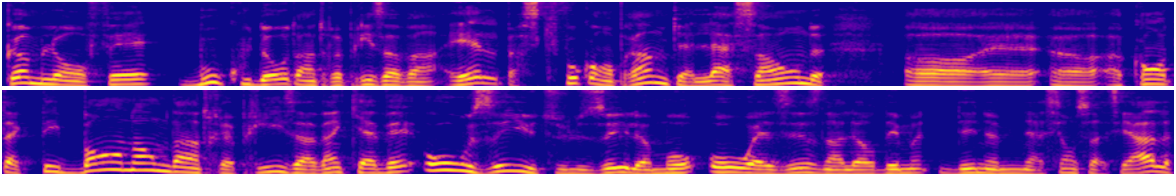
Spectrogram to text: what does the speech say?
comme l'ont fait beaucoup d'autres entreprises avant elle, parce qu'il faut comprendre que la sonde a, euh, a, contacté bon nombre d'entreprises avant qui avaient osé utiliser le mot Oasis dans leur dénomination sociale,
